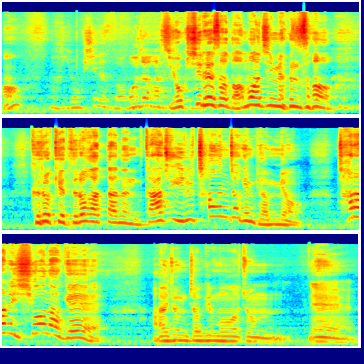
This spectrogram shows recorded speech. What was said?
어? 욕실에서 넘어져가지고 욕실에서 넘어지면서 그렇게 들어갔다는 아주 1차원적인 변명. 차라리 시원하게 아좀 저기 뭐 좀 예.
